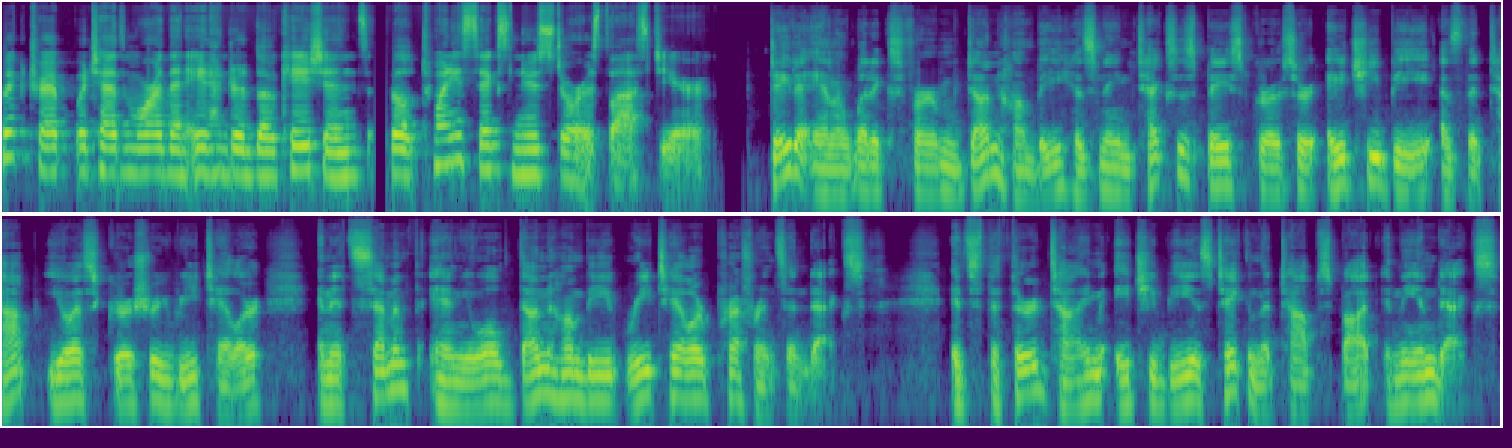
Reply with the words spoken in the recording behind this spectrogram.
Kwik Trip, which has more than 800 locations, built 26 new stores last year. Data analytics firm dunnhumby has named Texas based grocer HEB as the top U.S. grocery retailer in its seventh annual dunnhumby Retailer Preference Index. It's the third time HEB has taken the top spot in the index.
